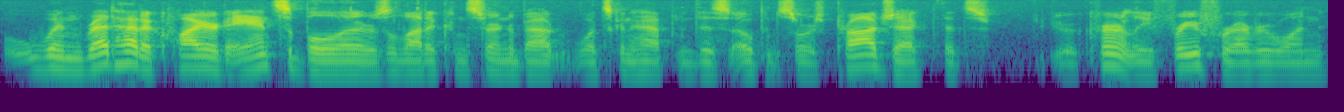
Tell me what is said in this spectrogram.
when Red Hat acquired Ansible, there was a lot of concern about what's going to happen to this open source project that's currently free for everyone.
